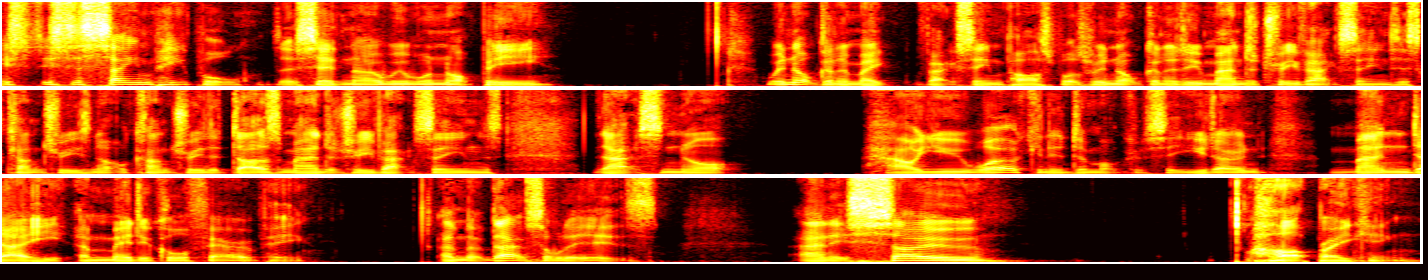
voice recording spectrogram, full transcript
it's it's the same people that said no, we will not be. We're not going to make vaccine passports. We're not going to do mandatory vaccines. This country is not a country that does mandatory vaccines. That's not how you work in a democracy. You don't mandate a medical therapy, and that's all it is. And it's so heartbreaking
